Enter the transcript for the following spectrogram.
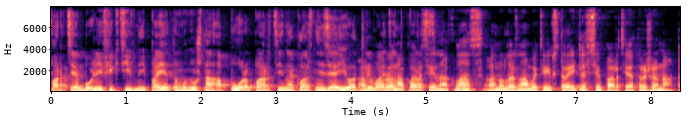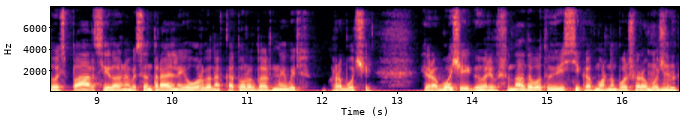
партия более эффективна. И поэтому нужна опора партии на класс. Нельзя ее отрывать опора от на класса. партии на класс, она должна быть и в строительстве партии отражена. То есть партии должны быть центральные органы, в которых должны быть рабочие. И рабочий говорил, что надо вот ввести как можно больше рабочих. Угу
